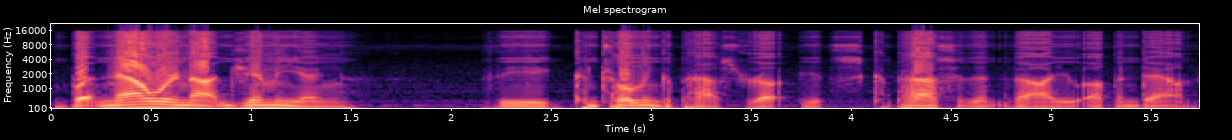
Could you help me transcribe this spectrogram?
But now we're not jimmying the controlling capacitor, its capacitance value up and down.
